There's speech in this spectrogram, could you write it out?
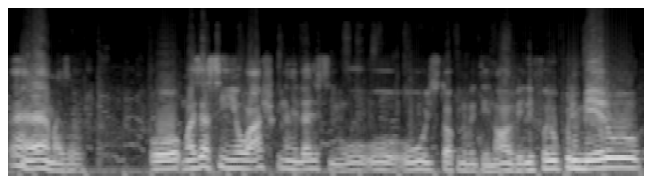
É, mas o, mas assim, eu acho que na realidade assim, o, o, o Woodstock 99, ele foi o primeiro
